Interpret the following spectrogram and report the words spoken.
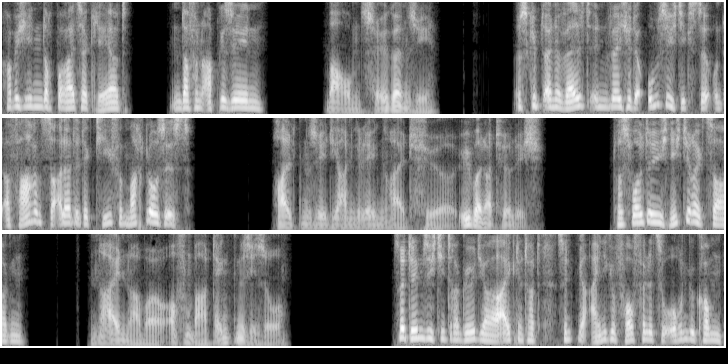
habe ich Ihnen doch bereits erklärt. Davon abgesehen. Warum zögern Sie? Es gibt eine Welt, in welcher der umsichtigste und erfahrenste aller Detektive machtlos ist. Halten Sie die Angelegenheit für übernatürlich. Das wollte ich nicht direkt sagen. Nein, aber offenbar denken Sie so. Seitdem sich die Tragödie ereignet hat, sind mir einige Vorfälle zu Ohren gekommen,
